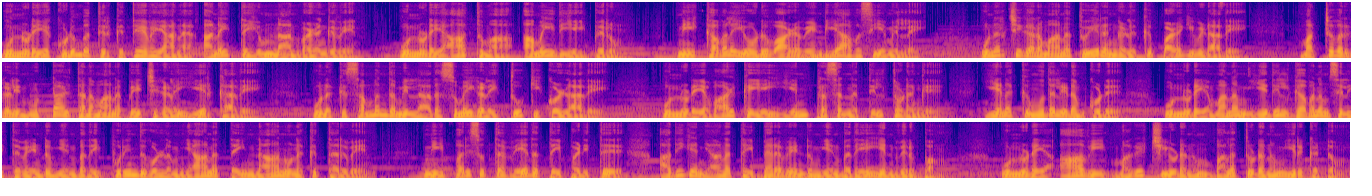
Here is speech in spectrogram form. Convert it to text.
உன்னுடைய குடும்பத்திற்கு தேவையான அனைத்தையும் நான் வழங்குவேன். உன்னுடைய ஆத்மா அமைதியை பெறும். நீ கவலையோடு வாழ வேண்டிய அவசியமில்லை. உணர்ச்சிகரமான துயரங்களுக்கு பழகிவிடாதே. மற்றவர்களின் முட்டாள்தனமான பேச்சுகளை ஏற்காதே. உனக்கு சம்பந்தமில்லாத சுமைகளை தூக்கிக் கொள்ளாதே. உன்னுடைய வாழ்க்கையை என் பிரசன்னத்தில் தொடங்கு. எனக்கு முதலிடம் கொடு. உன்னுடைய மனம் எதில் கவனம் செலுத்த வேண்டும் என்பதை புரிந்து கொள்ளும் ஞானத்தை நான் உனக்கு தருவேன். நீ பரிசுத்த வேதத்தை படித்து அதிக ஞானத்தை பெற வேண்டும் என்பதே என் விருப்பம். உன்னுடைய ஆவி மகிழ்ச்சியுடனும் பலத்துடனும் இருக்கட்டும்.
